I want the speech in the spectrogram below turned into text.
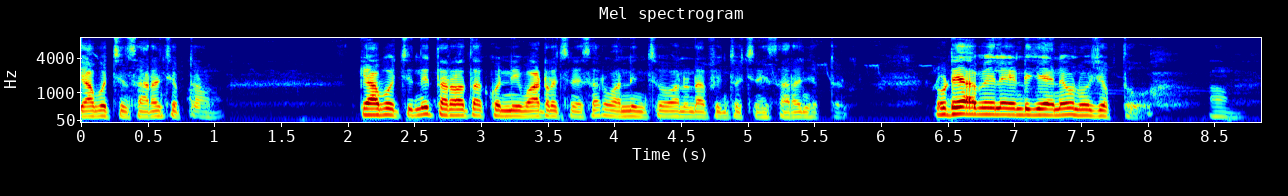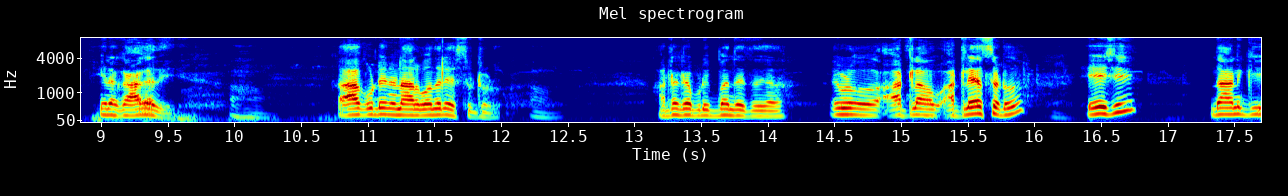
గ్యాప్ వచ్చింది సార్ అని చెప్తాడు. గ్యాప్ వచ్చింది తర్వాత కొన్ని వాటర్ వచ్చినాయి sir one inch one and half inch వచ్చినాయి సార్ అని చెప్తాడు. నూట యాభైలో ఎండ్ చేయనేమో నువ్వు చెప్తావు. ఈయన కాగది. కాకుంటే నేను నాలుగు వందలు వేస్తుంటాడు. అట్లాంటప్పుడు ఇబ్బంది అవుతుంది కదా. ఇప్పుడు అట్లా అట్లా వేస్తాడు. వేసి దానికి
